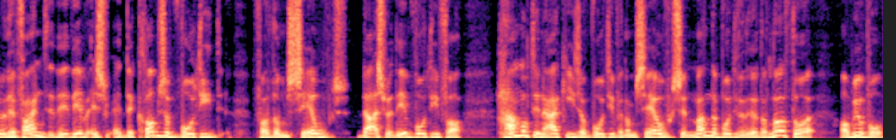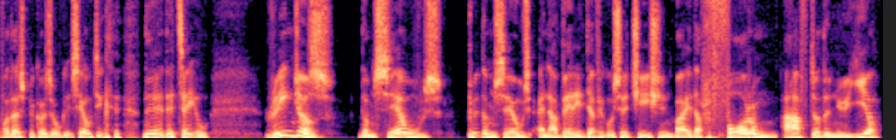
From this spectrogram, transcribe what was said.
know the fans they, the clubs have voted for themselves. That's what they've voted for. Hamilton Accies have voted for themselves. St Mirren have voted for them. They've not thought, "Oh, we'll vote for this because it'll get Celtic the, the title." Rangers themselves put themselves in a very difficult situation by their form after the new year,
